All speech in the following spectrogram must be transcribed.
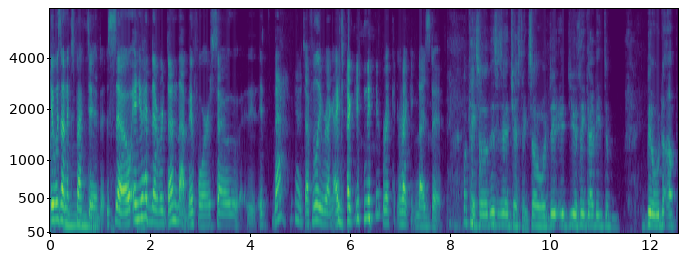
it was unexpected. So, and you had never done that before. So, it, that, yeah, definitely, rec- I definitely rec- recognized it. okay, so this is interesting. So do, do you think I need to build up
